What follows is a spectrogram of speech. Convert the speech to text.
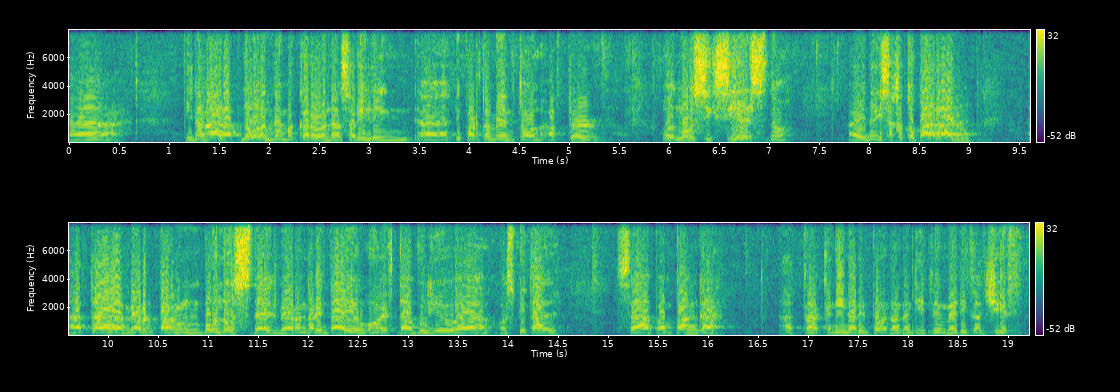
uh, pinangarap noon na magkaroon ng sariling uh, departamento after almost six years, no? ay naisakatuparan at uh, meron pang bonus dahil meron na rin tayong OFW uh, hospital sa Pampanga. At uh, kanina rin po, no, nandito yung medical chief.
